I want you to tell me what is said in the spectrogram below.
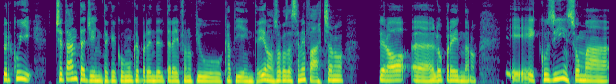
per cui c'è tanta gente che comunque prende il telefono più capiente. Io non so cosa se ne facciano però eh, lo prendono. E così insomma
